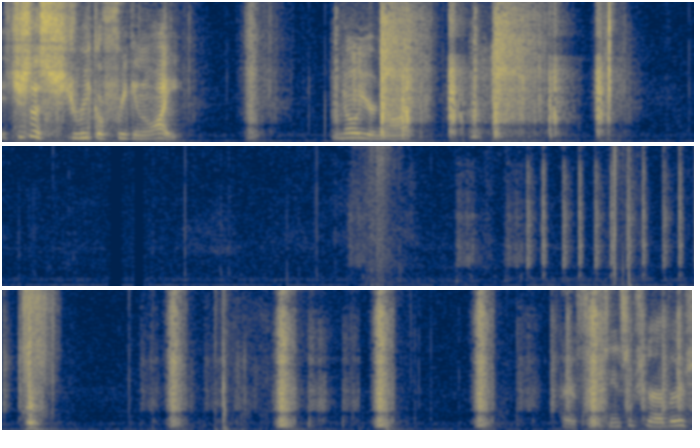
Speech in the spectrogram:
It's just a streak of freaking light. No, you're not. I have 15 subscribers.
